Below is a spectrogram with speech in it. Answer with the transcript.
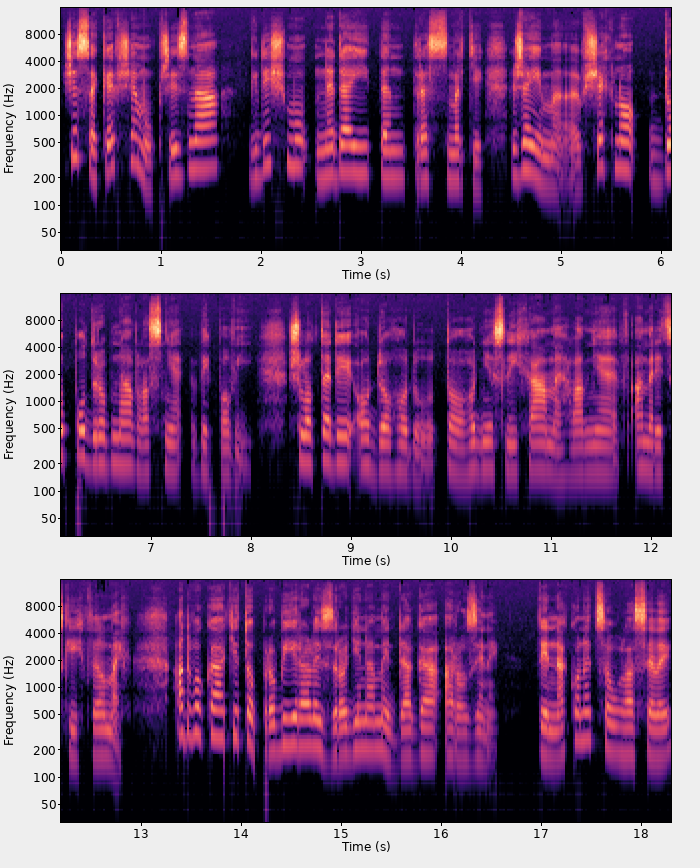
že se ke všemu přizná, když mu nedají ten trest smrti, že jim všechno dopodrobná vlastně vypoví. Šlo tedy o dohodu, to hodně slýcháme, hlavně v amerických filmech. Advokáti to probírali s rodinami Daga a Roziny. Ty nakonec souhlasili,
